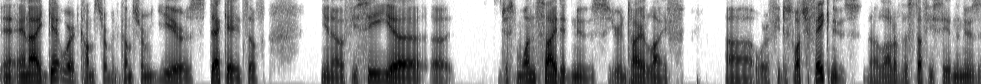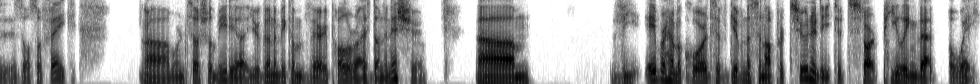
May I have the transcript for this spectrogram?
and i get where it comes from. It comes from years decades of you know if you see uh, uh, just one-sided news your entire life uh, or if you just watch fake news a lot of the stuff you see in the news is, also fake um, or in social media you're going to become very polarized on an issue. Um, the abraham accords have given us an opportunity to start peeling that away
